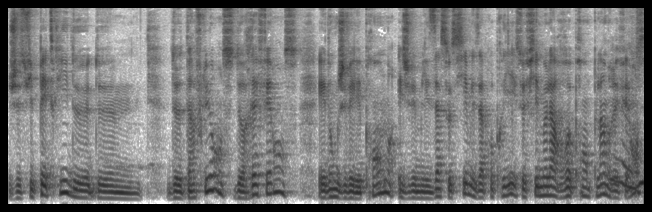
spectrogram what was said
je suis pétri de, d'influences, de, références. Et donc je vais les prendre et je vais me les associer, me les approprier. Et ce film-là reprend plein de références,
